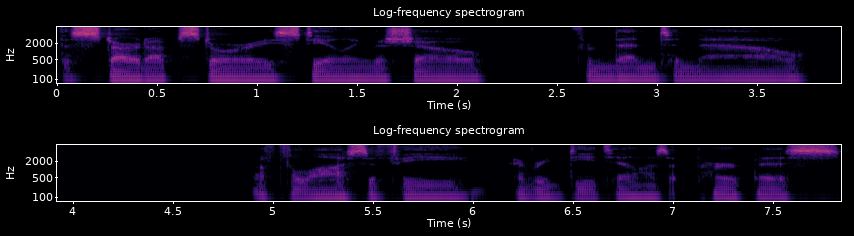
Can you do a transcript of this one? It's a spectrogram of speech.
the startup story, stealing the show from then to now. A philosophy. Every detail has a purpose.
